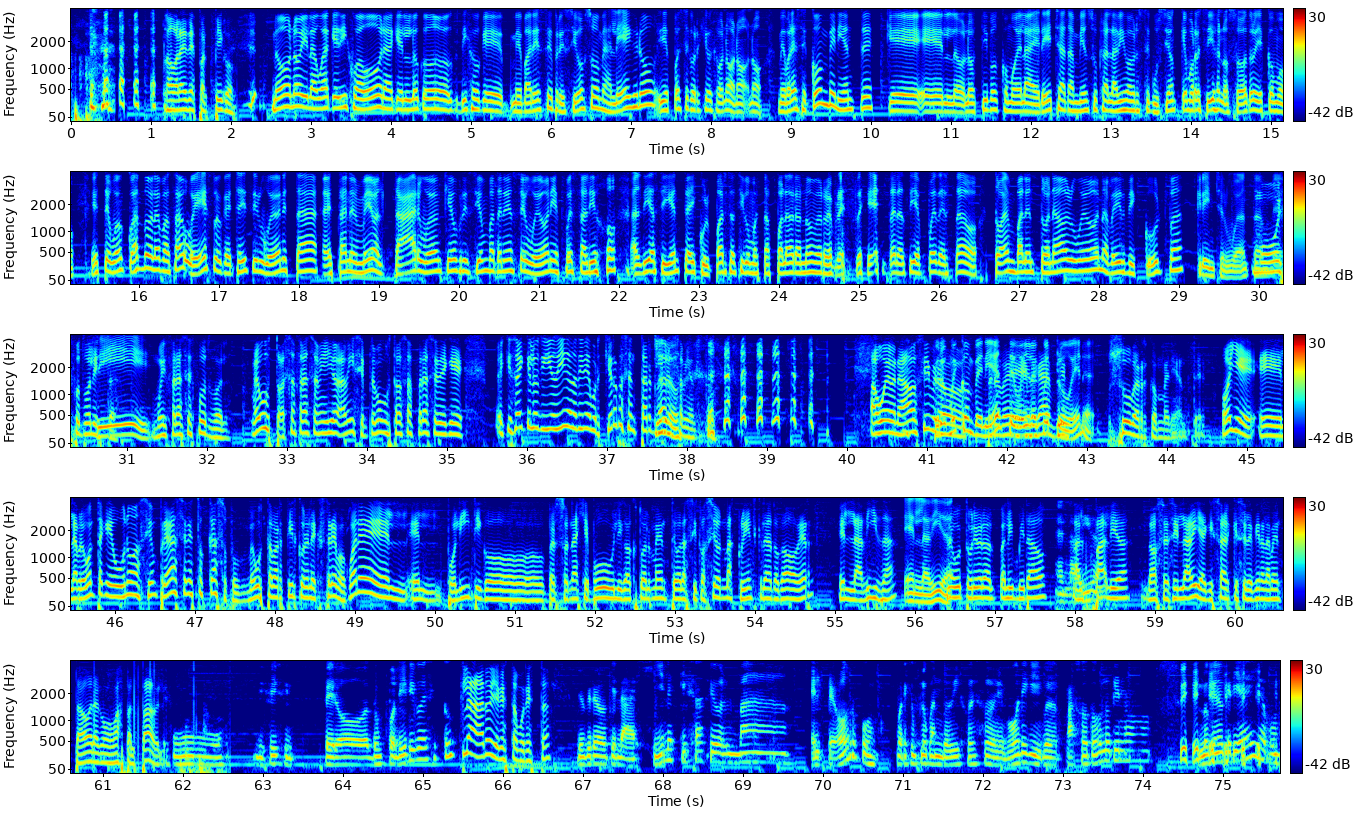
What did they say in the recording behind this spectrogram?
Es para el pico. No, no, y la weá que dijo ahora, que el loco dijo que me parece precioso, me alegro, y después se corrigió y dijo, no, no, no, me parece conveniente que eh, lo- los tipos como de la derecha también sufran la misma persecución que hemos recibido nosotros, y es como, este weón, ¿cuándo le ha pasado eso? ¿Cachai? Si el weón está, está en el medio altar, weón, ¿qué opresión va a tener ese weón? Y después salió al día siguiente a disculparse así como estas palabras no me representan, así después de haber estado todo envalentonado el weón a pedir disculpas. Cringe el weón también. Muy futbolista. Sí, Muy frase fútbol. Me gustó esa frase a mí. Yo, a mí siempre me ha gustado esa frase de que es que sabes que lo que yo diga no tiene por qué representar Claro. mi pensamiento. Ah, huevonado, sí, pero. pero, muy conveniente, pero me- weón, yo me la encuentro buena. Súper conveniente. Oye, eh, la pregunta que uno siempre hace en estos casos, pues me gusta partir con el extremo. ¿Cuál es el, el político, personaje público actualmente o la situación más cringe que le ha tocado ver en la vida? En la vida. Pregunto primero al, al invitado, En la al vida. pálida. No sé si en la vida, quizás el que se le viene a la mente ahora como más palpable. Uh, difícil. Pero de un político, decís tú, Claro, ya que en esta. yo creo que la Giles quizás ha sido el más. el peor, po. por ejemplo, cuando dijo eso de Boric y pues, pasó todo lo que no. Sí. lo que no quería ella, po.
